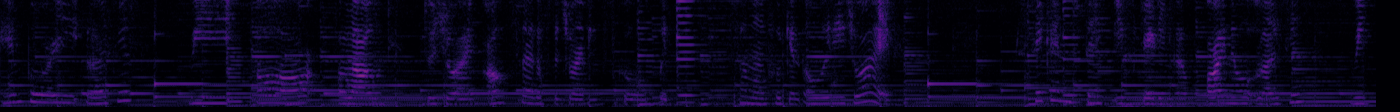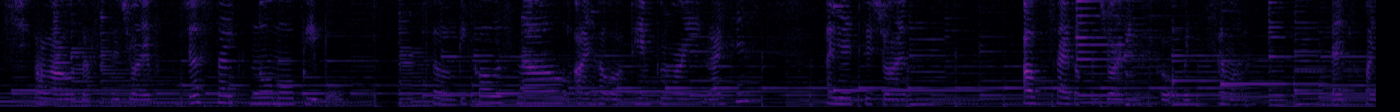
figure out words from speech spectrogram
temporary license, we are allowed to drive outside of the driving school with someone who can already drive. Second step final license which allows us to drive just like normal people. So because now I have a temporary license, I get to drive outside of the driving school with someone like my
